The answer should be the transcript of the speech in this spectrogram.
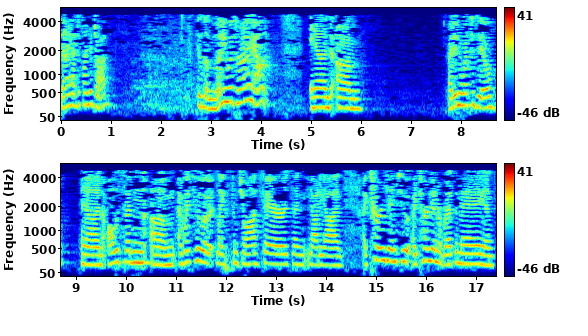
Then I had to find a job because the money was running out, and um, I didn't know what to do. And all of a sudden, um, I went to a, like some job fairs and yada yada. And I turned into I turned in a resume, and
